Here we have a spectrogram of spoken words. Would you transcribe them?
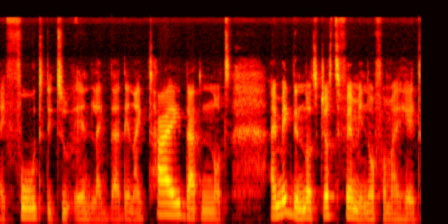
I fold the two end like that. Then i tie that knot. I make the knot just firm enough for my head.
